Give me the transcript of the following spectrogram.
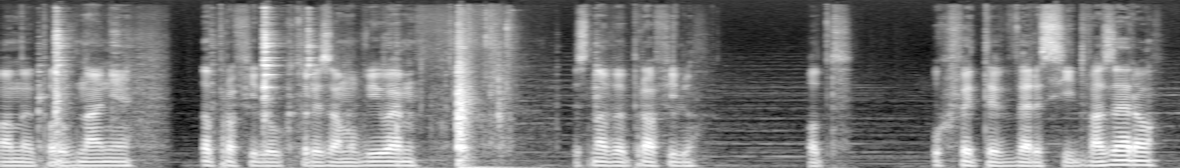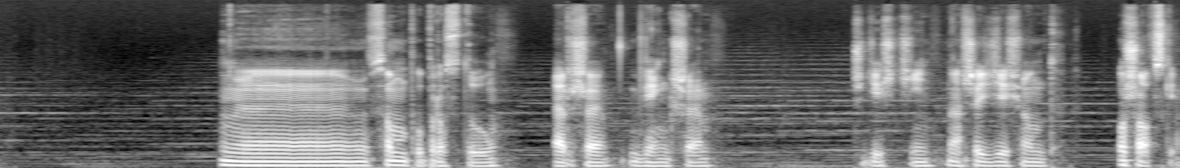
Mamy porównanie do profilu, który zamówiłem. To jest nowy profil pod uchwyty w wersji 2.0. Yy, są po prostu szersze, większe 30 na 60 poszowskie.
